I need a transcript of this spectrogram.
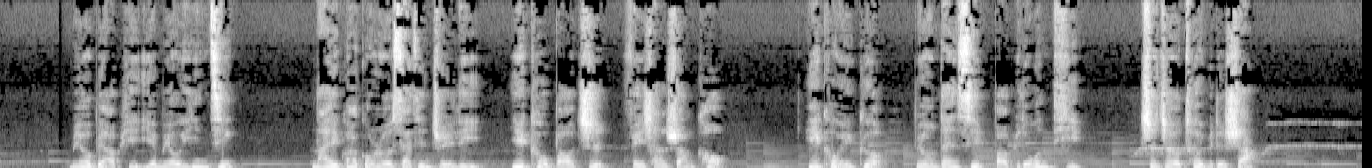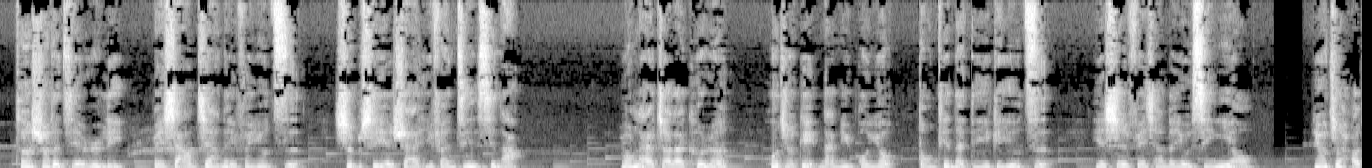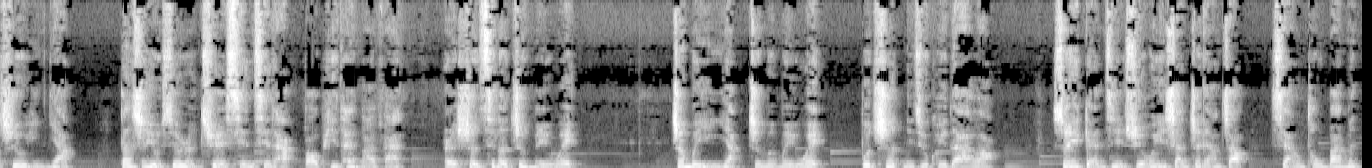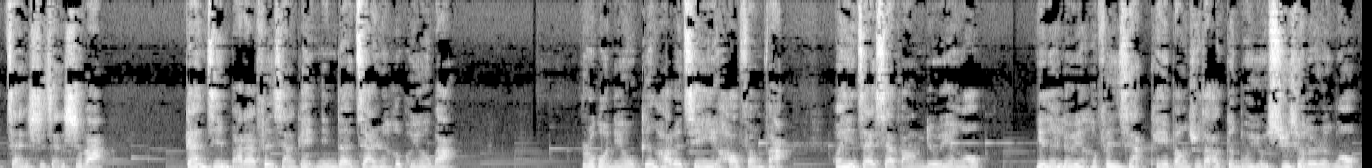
没有表皮也没有硬筋，拿一块果肉塞进嘴里，一口包汁，非常爽口，一口一个，不用担心剥皮的问题，吃着特别的爽。特殊的节日里备上这样的一份柚子。是不是也算一份惊喜呢？用来招待客人，或者给男女朋友冬天的第一个柚子，也是非常的有新意哦。柚子好吃又营养，但是有些人却嫌弃它剥皮太麻烦，而舍弃了这美味。这么营养，这么美味，不吃你就亏大了。所以赶紧学会以上这两招，向同伴们展示展示吧！赶紧把它分享给您的家人和朋友吧！如果你有更好的建议、好方法，欢迎在下方留言哦。您的留言和分享可以帮助到更多有需求的人哦。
